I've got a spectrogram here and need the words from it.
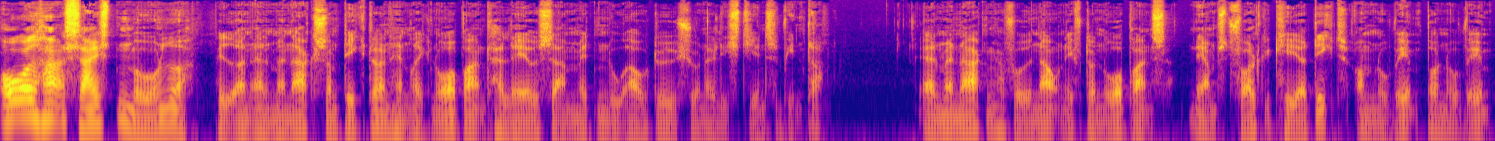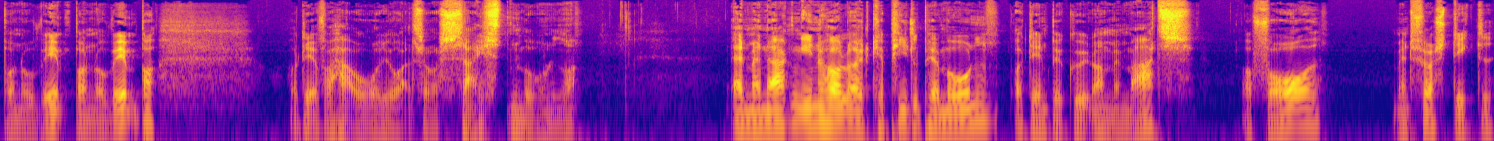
Året har 16 måneder, hedder en almanak, som digteren Henrik Nordbrandt har lavet sammen med den nu afdøde journalist Jens Winter. Almanakken har fået navn efter Nordbrands nærmest folkekære digt om november, november, november, november, og derfor har året jo altså 16 måneder. Almanakken indeholder et kapitel per måned, og den begynder med marts og foråret, men først digtet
